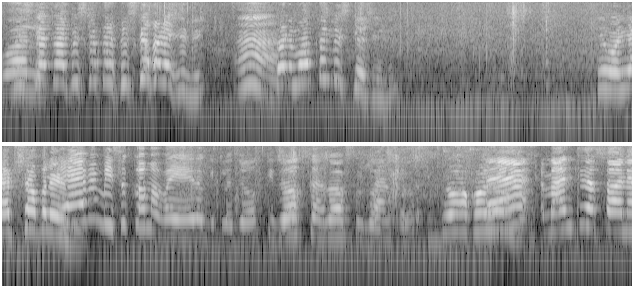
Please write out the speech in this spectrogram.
వాళ్ళు- బిస్కెట్ బిస్కెట్ బిస్కెట్ పడేసింది మొత్తం బిస్కేసింది మంచిగా సోని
